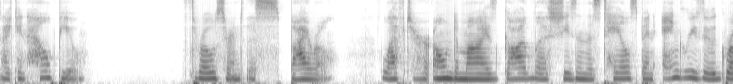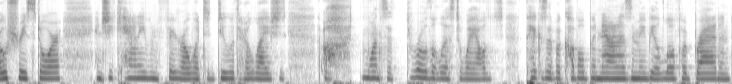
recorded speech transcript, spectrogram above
I can help you, throws her into this spiral left to her own demise, godless. She's in this tailspin, angry through the grocery store, and she can't even figure out what to do with her life. She wants to throw the list away. I'll picks up a couple bananas and maybe a loaf of bread and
